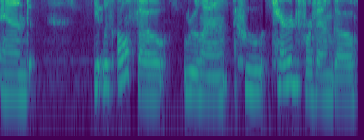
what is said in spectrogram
and it was also Roulin who cared for Van Gogh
